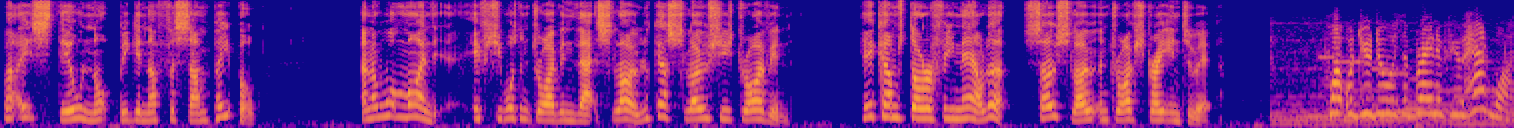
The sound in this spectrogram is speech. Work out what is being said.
But it's still not big enough for some people. And I wouldn't mind if she wasn't driving that slow. Look how slow she's driving. Here comes Dorothy now. Look, so slow and drive straight into it. What would you do with a brain if you had one?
